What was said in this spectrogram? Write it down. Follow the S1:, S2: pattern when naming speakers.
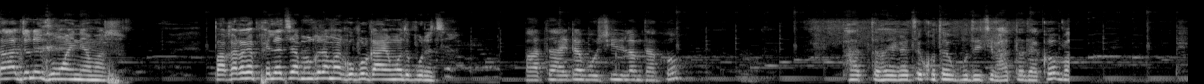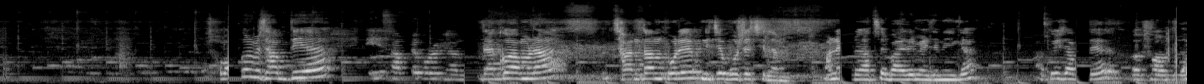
S1: তার জন্য ঘুমায়নি আমার। পাকাটাকে ফেলেছে এমন করে আমার গোপুর গায়ের মধ্যে পড়েছে। ভাতটা হাইটা বসিয়ে দিলাম দেখো। ভাতটা হয়ে গেছে কোথায় উপর দিয়েছি ভাতটা দেখো। সবাই করবে ছাপ দিয়ে? দেখো আমরা ছান টান করে নিচে বসেছিলাম। অনেক আছে বাইরে মেজে নিয়ে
